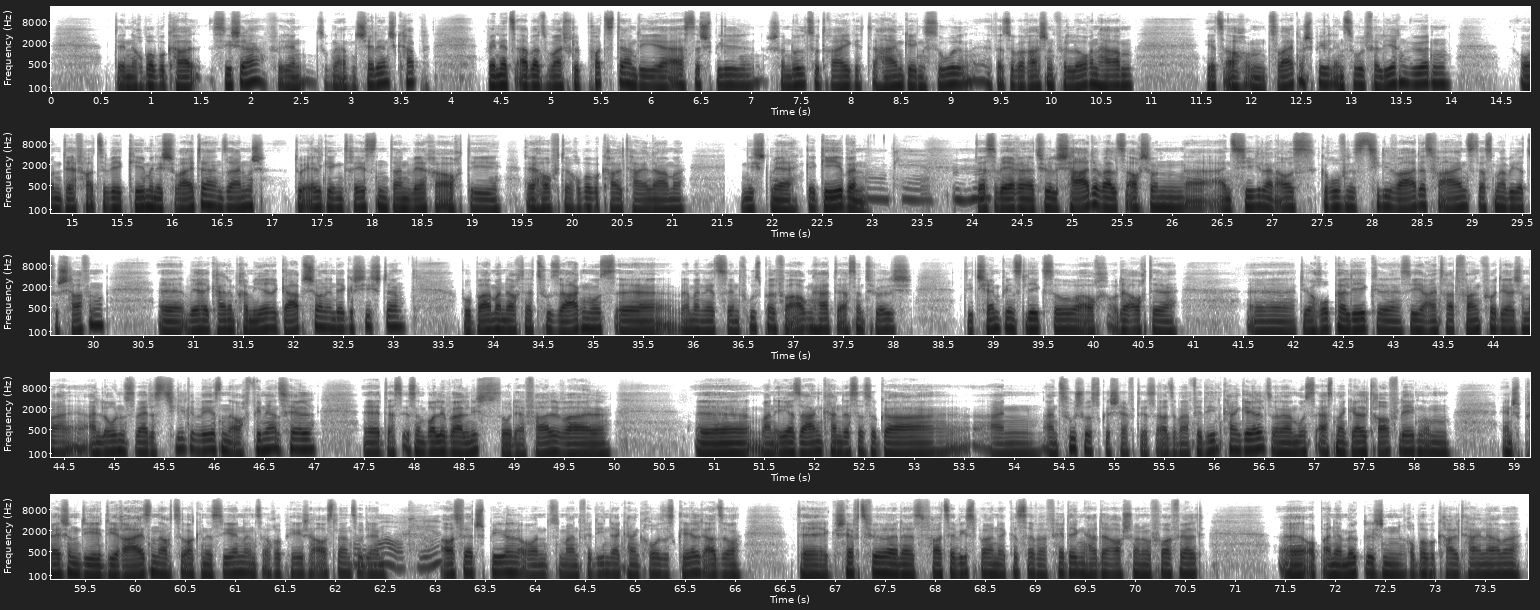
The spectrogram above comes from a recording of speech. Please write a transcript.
den Europapokal sicher, für den sogenannten Challenge Cup. Wenn jetzt aber zum Beispiel Potsdam, die ihr erstes Spiel schon 0 zu 3 daheim gegen Suhl etwas überraschend verloren haben, jetzt auch im zweiten Spiel in Suhl verlieren würden und der VCW käme nicht weiter in seinem Duell gegen Dresden, dann wäre auch die erhoffte Europapokalteilnahme nicht mehr gegeben. Okay. Mhm. Das wäre natürlich schade, weil es auch schon äh, ein Ziel, ein ausgerufenes Ziel war des Vereins, das mal wieder zu schaffen. Äh, wäre keine Premiere, gab es schon in der Geschichte. Wobei man auch dazu sagen muss, äh, wenn man jetzt den Fußball vor Augen hat, da ist natürlich die Champions League so auch oder auch der die Europa League, äh, siehe Eintracht Frankfurt, ja schon mal ein lohnenswertes Ziel gewesen, auch finanziell. Äh, das ist im Volleyball nicht so der Fall, weil äh, man eher sagen kann, dass das sogar ein, ein Zuschussgeschäft ist. Also man verdient kein Geld, sondern muss erstmal Geld drauflegen, um entsprechend die, die Reisen auch zu organisieren ins europäische Ausland oh, zu den wow, okay. Auswärtsspielen und man verdient da kein großes Geld. Also der Geschäftsführer des VC Wiesbaden, der Christopher Fetting, hatte auch schon im Vorfeld, äh, ob einer möglichen Europapokalteilnahme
